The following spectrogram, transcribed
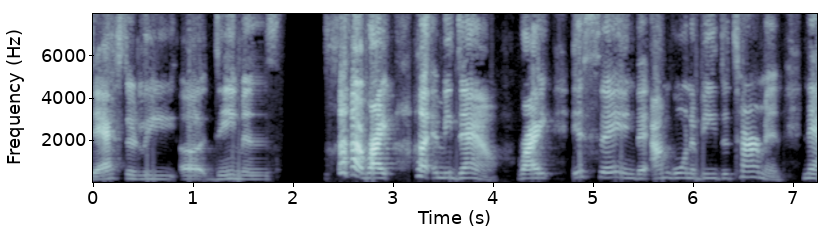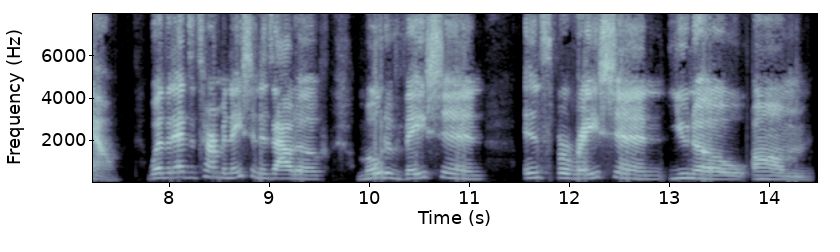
dastardly uh demons right? Hunting me down, right? It's saying that I'm going to be determined. Now, whether that determination is out of motivation, inspiration, you know, um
